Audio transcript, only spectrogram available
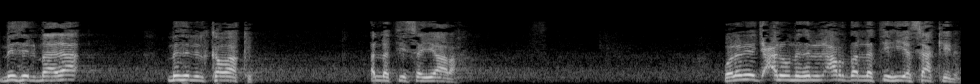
مثل ما لا مثل الكواكب التي سيارة. ولم يجعله مثل الأرض التي هي ساكنة.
